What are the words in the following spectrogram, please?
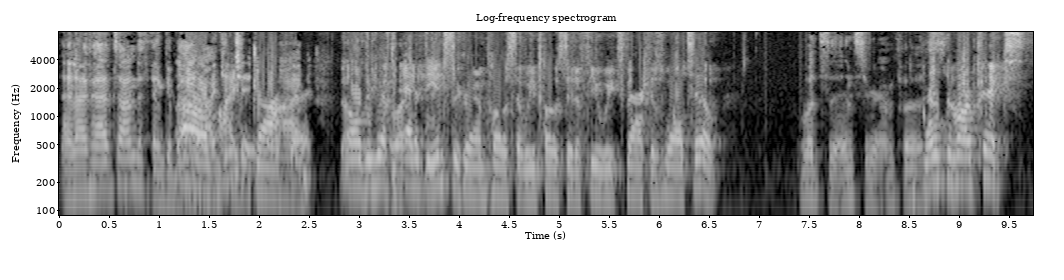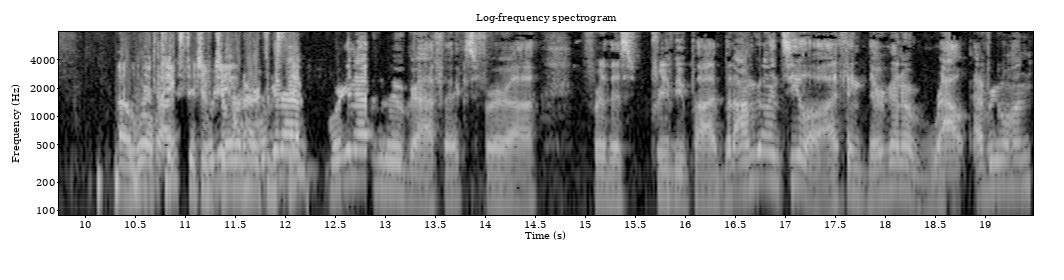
and I've had time to think about it. Oh my god! Oh, you have to edit the Instagram post that we posted a few weeks back as well too. What's the Instagram post? Both of our picks, a little Okay. pick stitch of Jalen Hurts We're gonna, have, we're gonna have new graphics for uh for this preview pod, but I'm going T-Law. I think they're gonna route everyone,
